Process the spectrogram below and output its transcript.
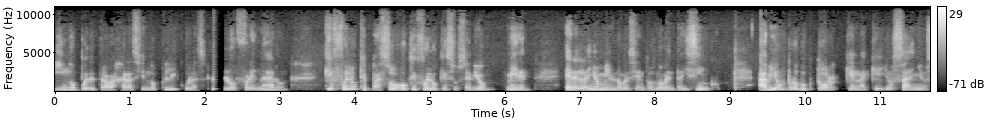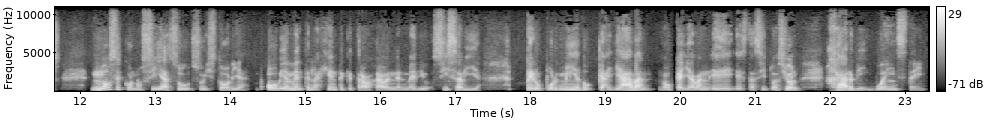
y no puede trabajar haciendo películas. Lo frenaron. ¿Qué fue lo que pasó o qué fue lo que sucedió? Miren, era el año 1995. Había un productor que en aquellos años no se conocía su, historia. Obviamente la gente que trabajaba en el medio sí sabía, pero por miedo callaban, ¿no? Callaban eh, esta situación. Harvey Weinstein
